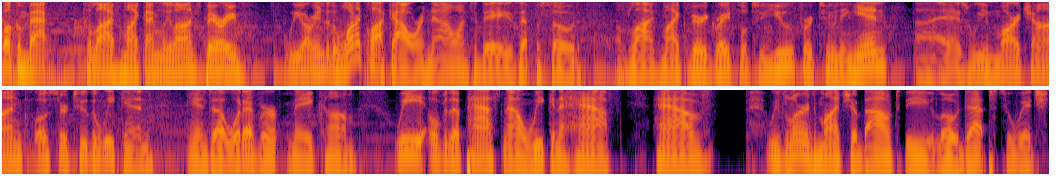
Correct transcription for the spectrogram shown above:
Welcome back to Live Mic. I'm Lee Lonsberry. We are into the one o'clock hour now on today's episode of Live Mic. Very grateful to you for tuning in uh, as we march on closer to the weekend and uh, whatever may come. We, over the past now week and a half, have we've learned much about the low depths to which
